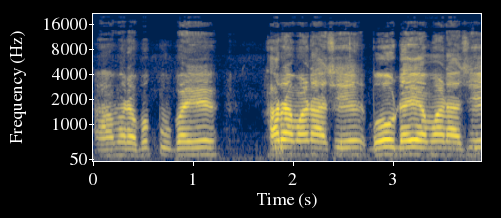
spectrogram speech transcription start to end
અમારા પપ્પુભાઈ સારા માણા છે બહુ ડાયા માણા છે.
